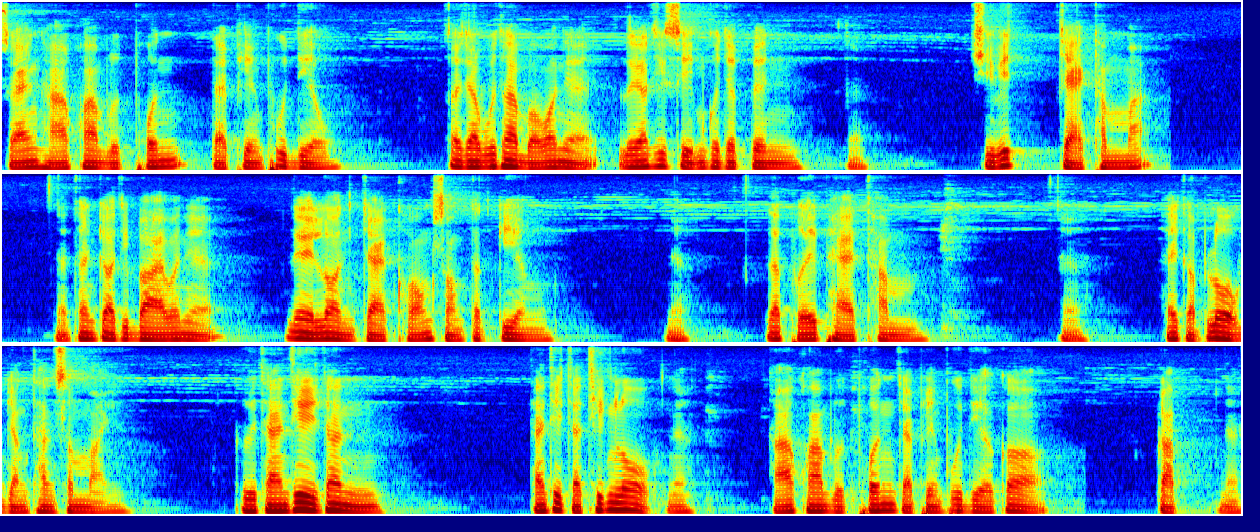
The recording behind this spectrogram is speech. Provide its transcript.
แสงหาความหลุดพ้นแต่เพียงผู้เดียวอาจารย์พุทธาบอกว่าเนี่ยระยะที่สี่มันควรจะเป็นนะชีวิตแจกธรรมะนะท่านก็อธิบายว่าเนี่ยเล่ร่อนแจกของสองตะเกียงนะและเผยแผ่ธรรม ให้กับโลกอย่างทันสมัย คือแทนที่ท่านแทนที่จะทิ้งโลกนะหาความหลุดพ้นจากเพียงผู้เดียวก็กลับนะ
